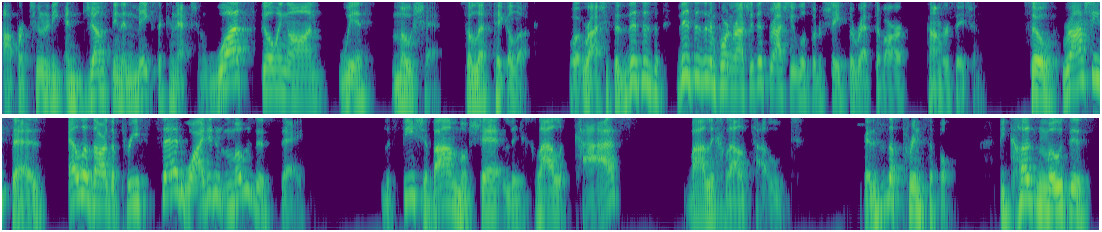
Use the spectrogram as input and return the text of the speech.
opportunity and jumps in and makes a connection. What's going on with Moshe? So let's take a look. What Rashi says. This is this is an important Rashi. This Rashi will sort of shape the rest of our conversation. So Rashi says, Elazar the priest said, why didn't Moses say? Moshe lichlal kas ba lichlal ta'ut. Okay, this is a principle. Because Moses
